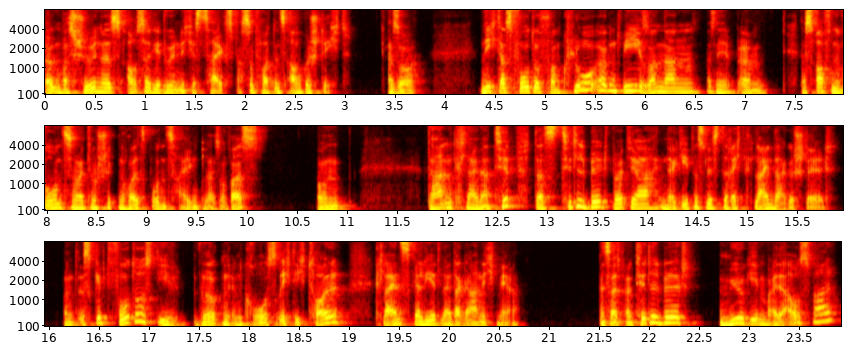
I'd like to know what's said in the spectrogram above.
irgendwas Schönes, Außergewöhnliches zeigst, was sofort ins Auge sticht. Also nicht das Foto vom Klo irgendwie, sondern weiß nicht, ähm, das offene Wohnzimmer mit dem schicken Holzboden zeigen oder sowas. Und da ein kleiner Tipp, das Titelbild wird ja in der Ergebnisliste recht klein dargestellt. Und es gibt Fotos, die wirken in groß richtig toll, klein skaliert leider gar nicht mehr. Das heißt, beim Titelbild Mühe geben bei der Auswahl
